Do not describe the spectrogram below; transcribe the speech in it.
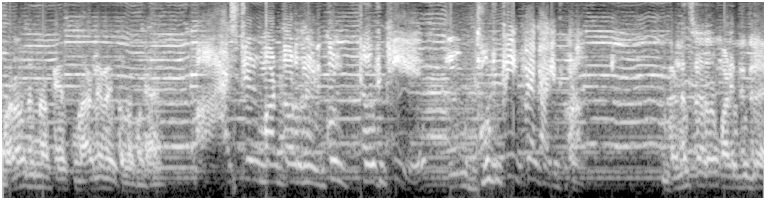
ಬರೋದನ್ನ ಫೇಸ್ ಮಾಡ್ಲೇಬೇಕಲ್ಲ ಮಗ. ಆಕ್ಸಿಡೆಂಟ್ ಮಾಡ್ದವ್ರನ್ನ ಹಿಡ್ಕೊಂಡು ತೊದಕಿ ದುಡ್ಡು ಪೀಕ್ಬೇಕಾಗಿತ್ತು ಕಣ ಗಂಡಸ್ರಾದ್ರು ಮಾಡಿದ್ರೆ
